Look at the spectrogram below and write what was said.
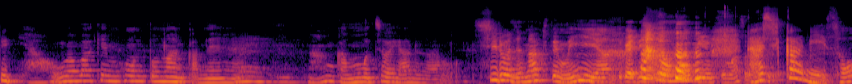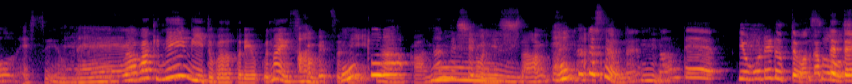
いや上履きも本当なんかね、なんかもうちょいあるだろう白じゃなくてもいいやんとか言っていつも文句言ってます。確かにそうですよね。上履きネイビーとかだったらよくないですか？あ別に。本当だ。なんかなんで白にした？みたい本な当ですよね、うん。なんで汚れるって分かってて。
